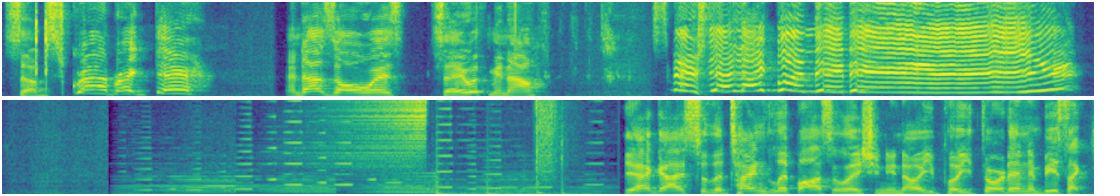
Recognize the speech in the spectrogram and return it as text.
subscribe right there. And as always, say it with me now smash that like button, Yeah, guys, so the tightened lip oscillation, you know, you put you throw it in and beats like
